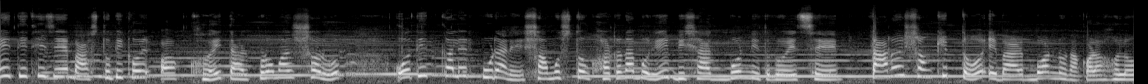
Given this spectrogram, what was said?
এই তিথি যে বাস্তবিক অক্ষয়, তার প্রমাণস্বরূপ অতীতকালের পুরাণে সমস্ত ঘটনাবলী বিষাদ বর্ণিত রয়েছে। তারই সংক্ষিপ্ত এবার বর্ণনা করা হলো।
